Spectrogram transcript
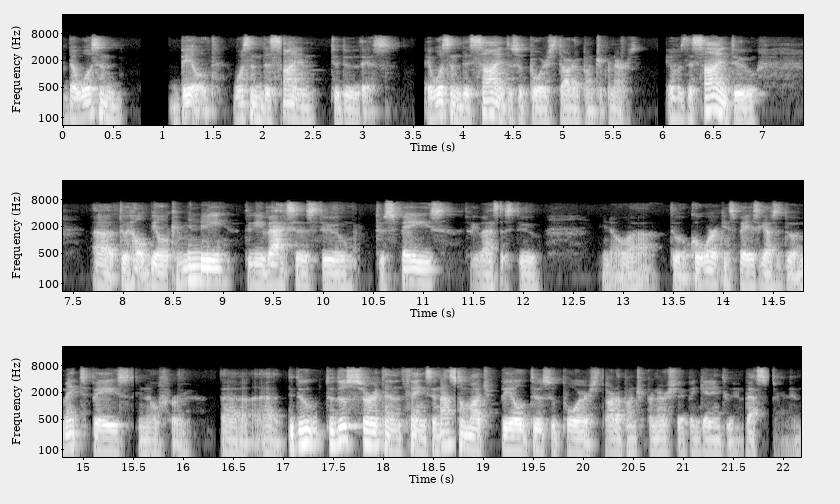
that wasn't built, wasn't designed to do this. It wasn't designed to support startup entrepreneurs. It was designed to uh, to help build community, to give access to to space, to give access to you know, uh, to a co-working space, you have to a make space, you know, for uh, uh, to do to do certain things, and not so much build to support startup entrepreneurship and get into investment and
